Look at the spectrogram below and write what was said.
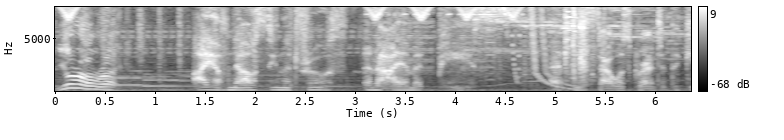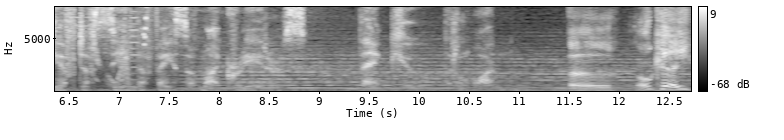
you're all right. I have now seen the truth, and I am at peace. At least I was granted the gift of seeing the face of my creators. Thank you, little one. Uh, okay.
